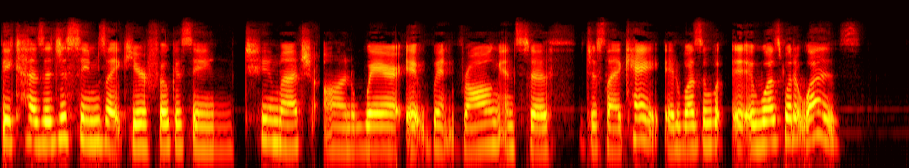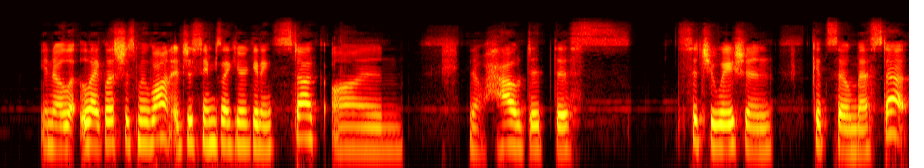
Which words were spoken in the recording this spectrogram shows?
because it just seems like you're focusing too much on where it went wrong instead of just like, hey, it was a, it was what it was. You know, like let's just move on. It just seems like you're getting stuck on, you know, how did this situation get so messed up?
